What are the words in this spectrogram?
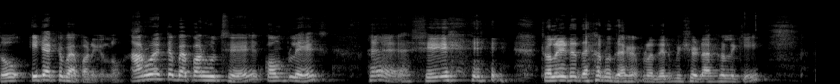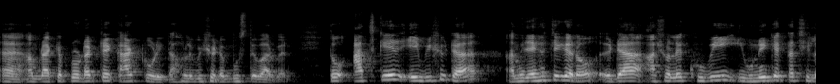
তো এটা একটা ব্যাপার গেল। আরও একটা ব্যাপার হচ্ছে কমপ্লেক্স হ্যাঁ সে চলো এটা দেখানো যাক আপনাদের বিষয়টা আসলে কি। আমরা একটা প্রোডাক্টে কাট করি, তাহলে বিষয়টা বুঝতে পারবেন। তো আজকের এই বিষয়টা আমি দেখাচ্ছি কেন? এটা আসলে খুবই ইউনিক একটা ছিল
